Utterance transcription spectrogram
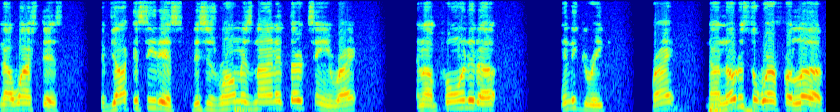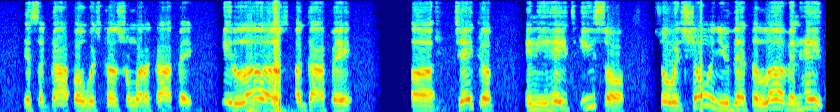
Now watch this. If y'all can see this, this is Romans 9 and 13, right? And I'm pulling it up in the Greek, right? Now notice the word for love. It's agape, which comes from what agape. He loves agape, uh, Jacob, and he hates Esau. So it's showing you that the love and hate,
